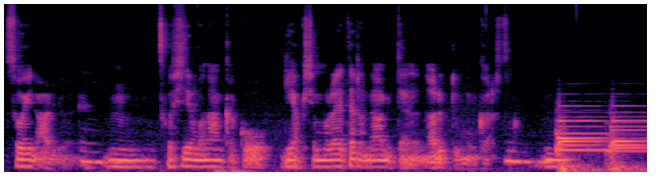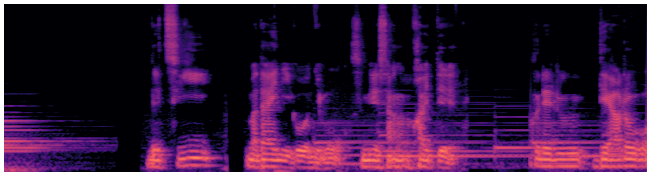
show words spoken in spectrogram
そういうのあるよね。ううんん。少しでもなんかこう、リアクションもらえたらな、みたいなのあると思うからさ。で、次、まあ、第2号にもすみれさんが書いてくれるであろ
